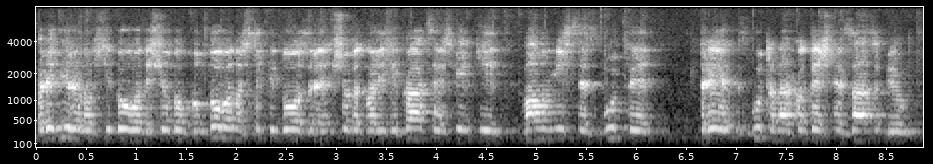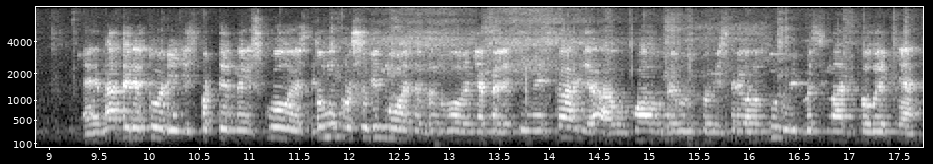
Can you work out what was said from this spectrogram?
перевірено всі доводи щодо обґрунтованості підозри, щодо кваліфікації, оскільки мало місце збути три збуту наркотичних засобів е, на території спортивної школи. Тому прошу відмовити в задоволенні апеляційної скарги, а ухвалу Прилуцького міськрайонного суду від 18 липня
